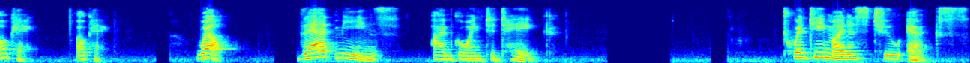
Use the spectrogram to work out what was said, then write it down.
Okay, okay. Well, that means I'm going to take 20 minus 2x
